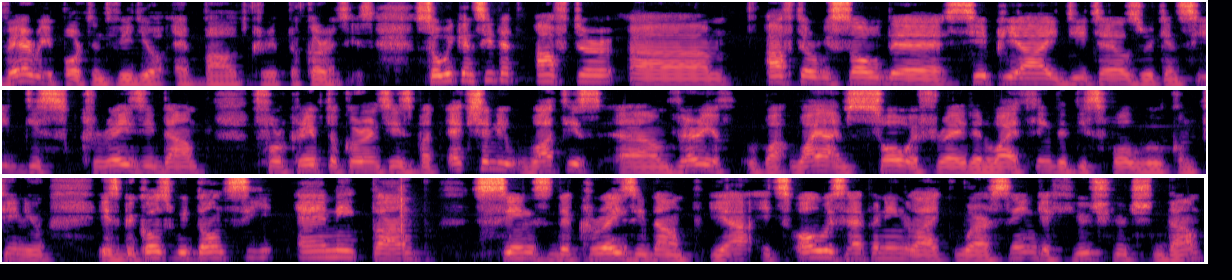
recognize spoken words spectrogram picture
very important video about cryptocurrencies. So we can see that after um, after we saw the CPI details, we can see this crazy dump for cryptocurrencies. But actually, what is um, very why I'm so afraid and why I think that this fall will continue is because we don't see any pump since the crazy dump. Yeah, it's always happening like we're seeing a huge, huge dump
